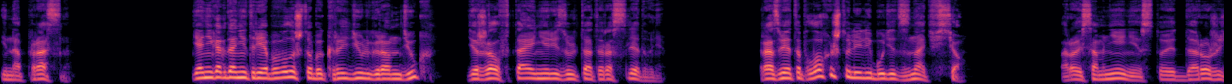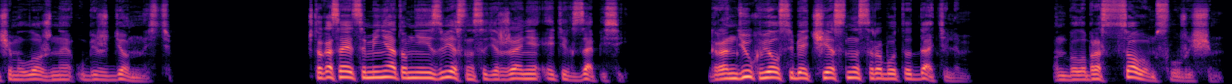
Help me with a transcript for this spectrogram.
И напрасно. Я никогда не требовала, чтобы Кредюль Грандюк держал в тайне результаты расследования. Разве это плохо, что Лили будет знать все? Порой сомнение стоит дороже, чем ложная убежденность. Что касается меня, то мне известно содержание этих записей. Грандюк вел себя честно с работодателем. Он был образцовым служащим.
